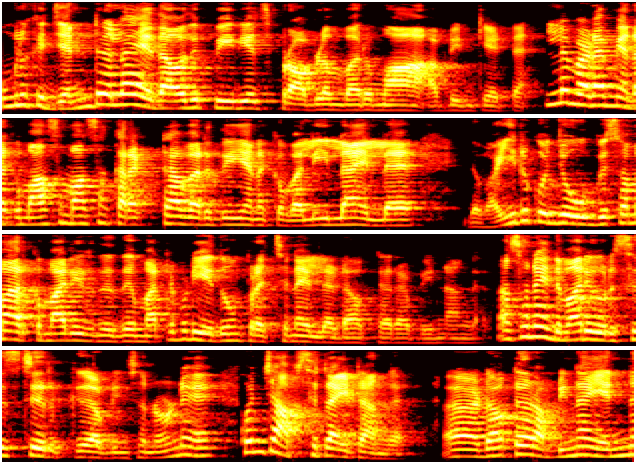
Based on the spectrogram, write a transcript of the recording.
உங்களுக்கு ஜென்ரலாக ஏதாவது பீரியட்ஸ் ப்ராப்ளம் வருமா அப்படின்னு கேட்டேன். இல்லை மேடம் எனக்கு மாதம் மாதம் கரெக்டாக வருது. எனக்கு வலிலாம் இல்லை. இந்த வயிறு கொஞ்சம் உபிசமாக இருக்க மாதிரி இருந்தது. மற்றபடி எதுவும் பிரச்சனை இல்லை டாக்டர் அப்படின்னாங்க. நான் சொன்னேன் இந்த மாதிரி ஒரு சிஸ்ட் இருக்குது அப்படின்னு சொன்னோடனே கொஞ்சம் அப்செட் ஆயிட்டாங்க. டாக்டர் அப்படின்னா என்ன?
